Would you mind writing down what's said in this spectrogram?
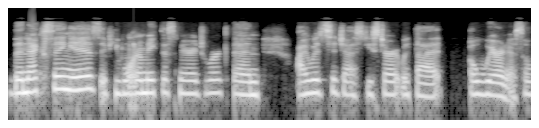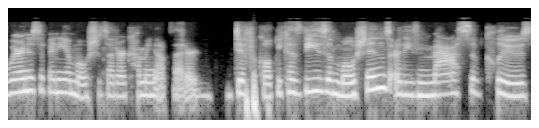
The next thing is, if you want to make this marriage work, then I would suggest you start with that awareness, awareness of any emotions that are coming up that are difficult because these emotions are these massive clues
